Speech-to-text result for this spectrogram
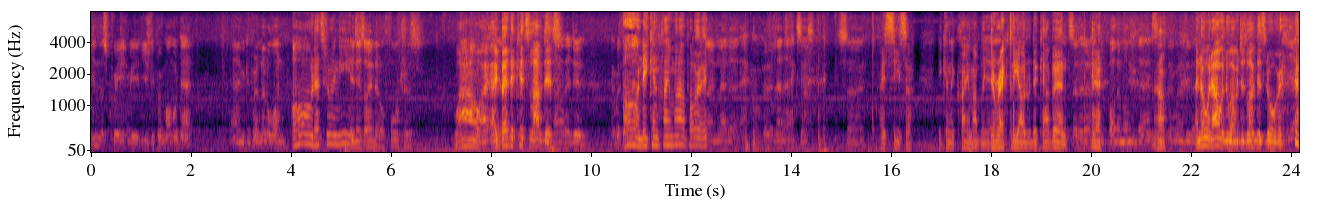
in this queen, we usually put mom or dad, and we can put a little one Oh, that's really neat. in his own little fortress. Wow, I, I bet the kids love this. Oh, they do. And with Oh, and they can climb up. All it's his right. own ladder, ac- or her ladder access. So, I see. So you can like climb up like Yeah. directly out of the cabin. so they don't Yeah. have to bother mom and dad. So No. if they want to do that. I know what I would do. I would just lock this door. Yeah.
